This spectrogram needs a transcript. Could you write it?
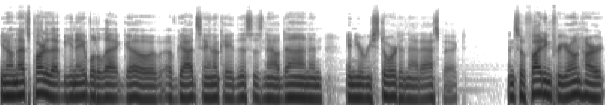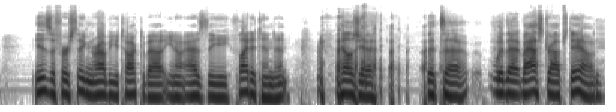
You know, and that's part of that being able to let go of, of God saying, "Okay, this is now done," and and you're restored in that aspect. And so, fighting for your own heart is the first thing. And Robbie, you talked about, you know, as the flight attendant tells you that uh, when that mask drops down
